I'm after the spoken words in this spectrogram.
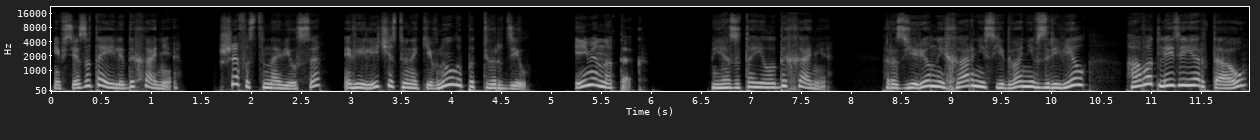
И все затаили дыхание. Шеф остановился, величественно кивнул и подтвердил. «Именно так». Я затаила дыхание. Разъяренный Харнис едва не взревел, а вот леди Яртау,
